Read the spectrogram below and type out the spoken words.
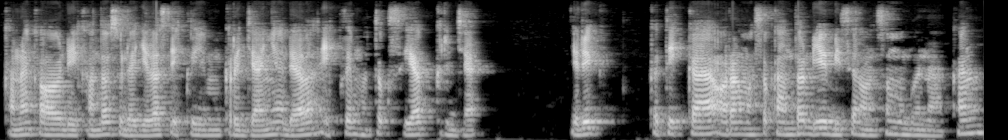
Karena kalau di kantor sudah jelas iklim kerjanya adalah iklim untuk siap kerja. Jadi ketika orang masuk kantor dia bisa langsung menggunakan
